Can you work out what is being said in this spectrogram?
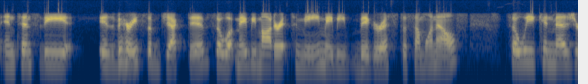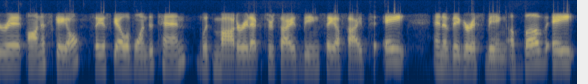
Intensity is very subjective. So what may be moderate to me may be vigorous to someone else. So we can measure it on a scale, say a scale of 1 to 10, with moderate exercise being, say, a 5 to 8, and a vigorous being above 8.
